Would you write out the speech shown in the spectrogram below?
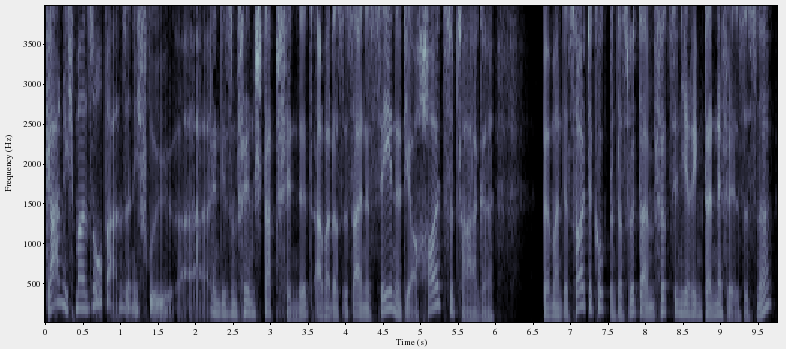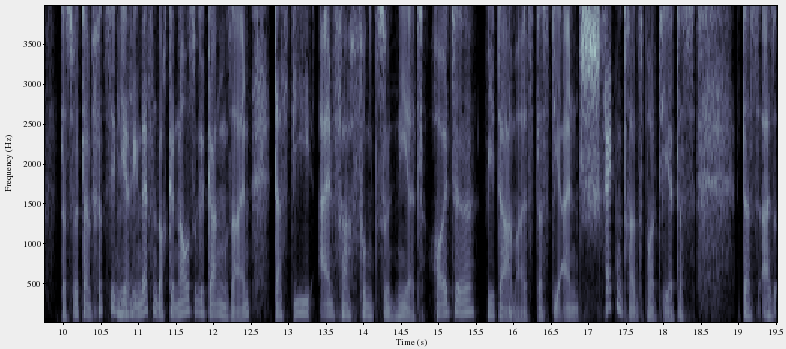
gar nicht mal so wahnsinnig früh äh, in diesem Film stattfindet, aber das ist eine Szene, die auch heutzutage wenn man das heute guckt, und das wird deinem 14-jährigen, dein Neffe ist es, ne? Das wird deinem 14-jährigen mhm. Neffen doch genauso gegangen sein, dass die einfach funktioniert. Heute wie damals, dass die einen Schrecken transportiert, dass, dass, also,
